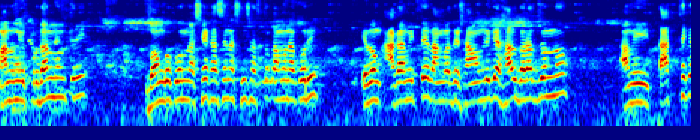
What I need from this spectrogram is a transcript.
মাননীয় প্রধানমন্ত্রী বঙ্গকন্যা শেখ হাসিনা সুস্বাস্থ্য কামনা করি এবং আগামীতে বাংলাদেশ আওয়ামী লীগের হাল ধরার জন্য আমি তার থেকে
